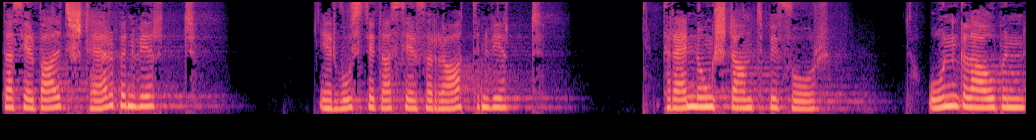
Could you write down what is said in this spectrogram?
dass er bald sterben wird. Er wusste, dass er verraten wird. Trennung stand bevor. Unglauben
